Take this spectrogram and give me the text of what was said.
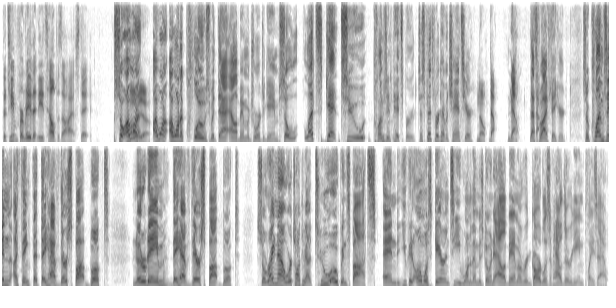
The team for me that needs help is Ohio State. So I Oh, want yeah. I want I want to close with that Alabama Georgia game. So let's get to Clemson Pittsburgh. Does Pittsburgh have a chance here? No. No. No, that's what I figured. So Clemson, I think that they have their spot booked. Notre Dame, they have their spot booked. So right now we're talking about two open spots, and you can almost guarantee one of them is going to Alabama, regardless of how their game plays out.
